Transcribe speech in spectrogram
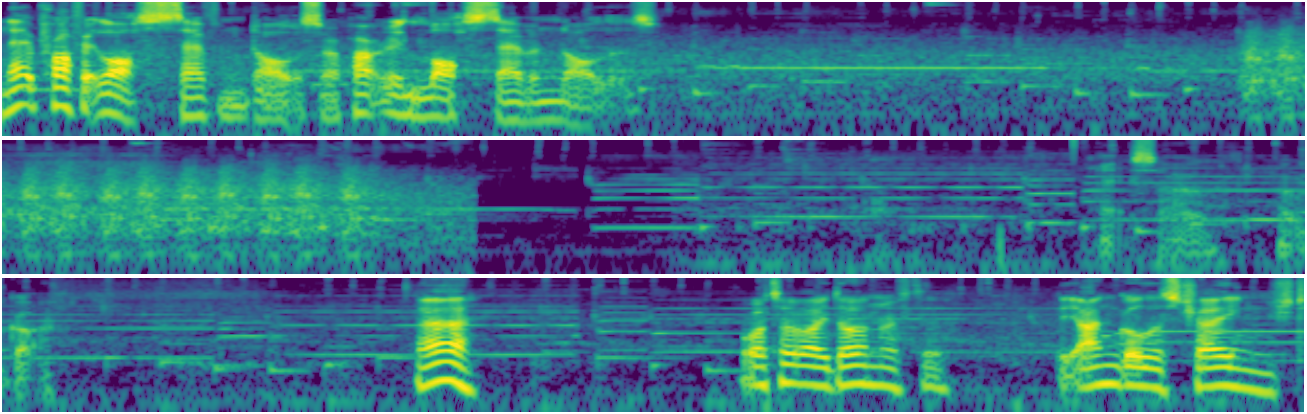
Net profit loss $7, so apparently lost $7. Okay, so what we've got. Ah! What have I done with the... The angle has changed.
